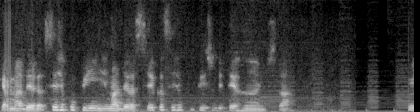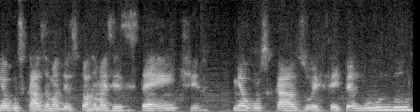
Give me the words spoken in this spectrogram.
que a madeira, seja cupim de madeira seca, seja cupim subterrâneos, tá? Em alguns casos a madeira se torna mais resistente, em alguns casos o efeito é nulo,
